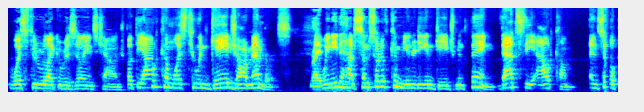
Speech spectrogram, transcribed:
was through like a resilience challenge but the outcome was to engage our members. Right. We need to have some sort of community engagement thing. That's the outcome. And so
